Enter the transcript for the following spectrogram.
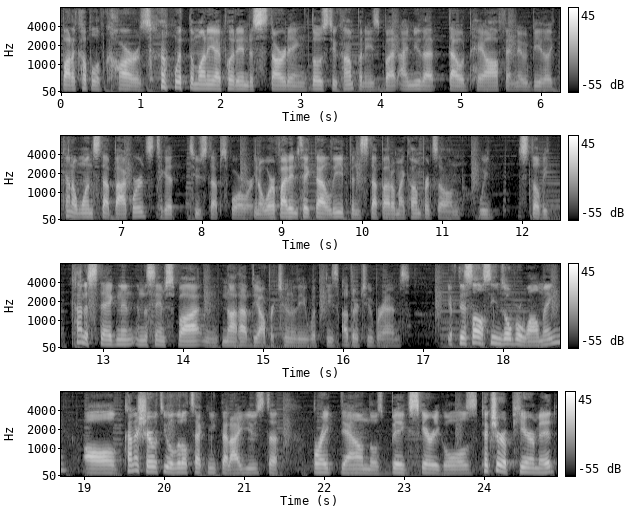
bought a couple of cars with the money I put into starting those two companies, but I knew that that would pay off and it would be like kind of one step backwards to get two steps forward. You know, where if I didn't take that leap and step out of my comfort zone, we'd still be kind of stagnant in the same spot and not have the opportunity with these other two brands. If this all seems overwhelming, I'll kind of share with you a little technique that I use to break down those big scary goals. Picture a pyramid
